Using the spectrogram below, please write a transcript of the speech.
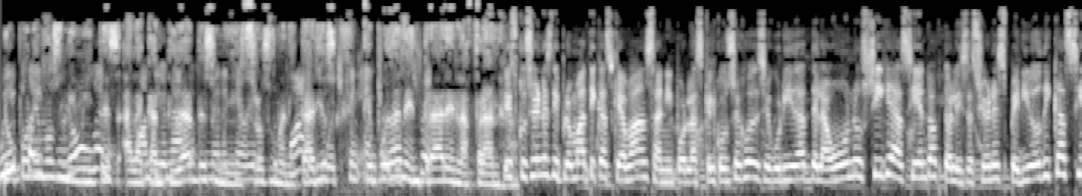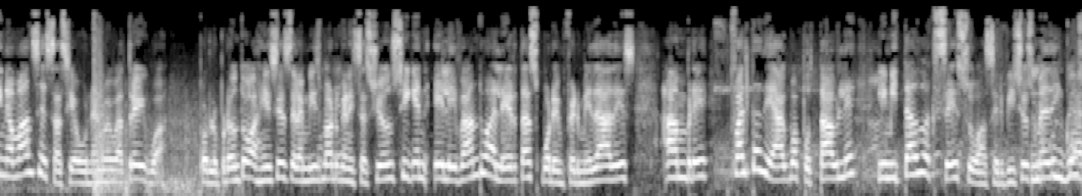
No ponemos límites a la cantidad de suministros humanitarios que puedan entrar en la franja. Discusiones diplomáticas que avanzan y por las que el Consejo de Seguridad de la ONU sigue haciendo actualizaciones periódicas sin avances hacia una nueva tregua. Por lo pronto, agencias de la misma organización siguen elevando alertas por enfermedades, hambre, falta de agua potable, limitado acceso a servicios médicos,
